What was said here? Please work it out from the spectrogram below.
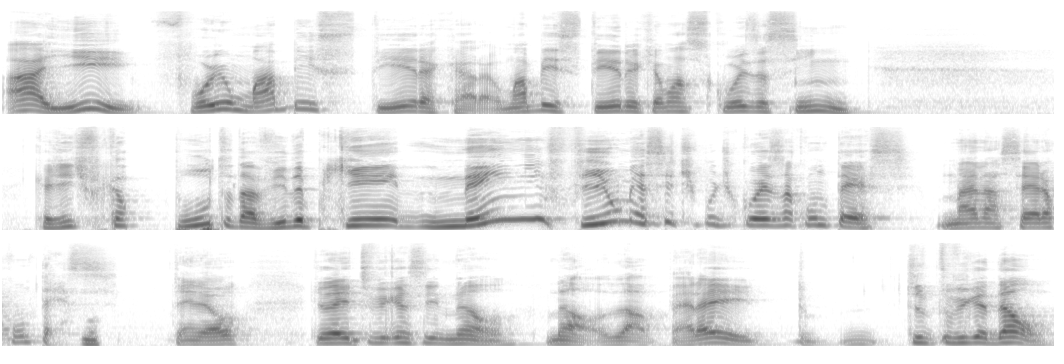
Aí foi uma besteira, cara. Uma besteira que é umas coisas assim. Que a gente fica puto da vida, porque nem em filme esse tipo de coisa acontece. Mas na série acontece. Entendeu? Que daí tu fica assim, não, não, não, pera aí. Tu, tu fica, não,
